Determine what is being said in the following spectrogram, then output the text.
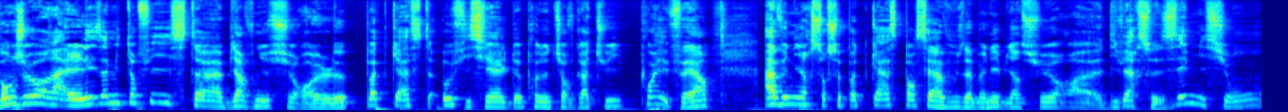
Bonjour les amis turfistes, bienvenue sur le podcast officiel de pronoturfgratuit.fr. À venir sur ce podcast, pensez à vous abonner bien sûr à diverses émissions.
